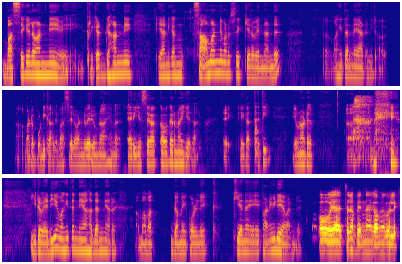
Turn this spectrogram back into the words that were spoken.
බස්ස කෙලවන්නේ ක්‍රිකට් ගහන්නේ එයා නිකං සාමාන්‍ය මනුස්සෙක් කියල වෙන්නන්ඩ. මහිතන්න යාට නික මට පොඩි කාලෙ බස්සෙලවන්ඩ බැරිවුණා හෙම ඇරිගෙස්ස එකක් කව කරනයි කියලා. ඒ- ඒකත් ඇති. එවුණට ඊට වැඩිය මහිතන්න එයා හදන්න අර මමත් ගමේ කොල්ලෙක් කියන ඒ පණිවිඩය වන්ඩ ඕ ඔය ඇත්තට පෙන්න්න ගමකොල්ල එක.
